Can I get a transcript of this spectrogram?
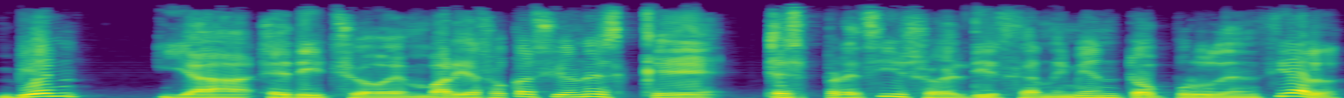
Bien, ya he dicho en varias ocasiones que es preciso el discernimiento prudencial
